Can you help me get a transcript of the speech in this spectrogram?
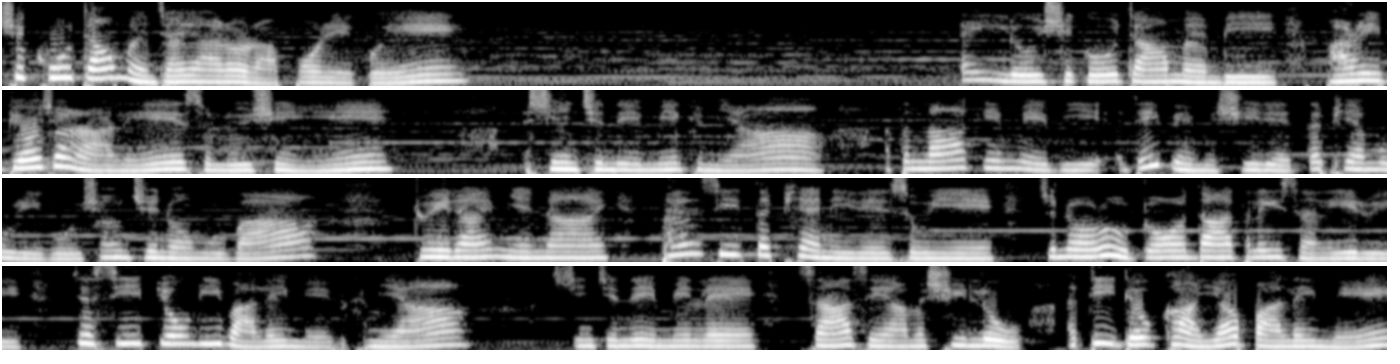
ရှ िख ိုးတောင်းပန်ကြရတော့တာပေါ့တယ်ကွယ်အဲ့လိုရှ िख ိုးတောင်းပန်ပြီးဘာတွေပြောကြတာလဲဆိုလို့ရှိရင်အရှင်ချင်းတင်မင်းခမညာအတနာကင်းမေပြီးအတိတ်ပဲမရှိတဲ့တက်ဖြတ်မှုတွေကိုရှောင်ကျဉ်တော်မူပါတွေ့တိုင်းမြင်တိုင်းဖမ်းဆီးတက်ဖြတ်နေတယ်ဆိုရင်ကျွန်တော်တို့တောသားတိရစ္ဆာန်လေးတွေပျက်စီးပြုံးတီးပါလိမ့်မယ်ခင်ဗျာအ ရှင်ချင်းတင်မင်းလဲစားစရာမရှိလို့အတိဒုက္ခရောက်ပါလိမ့်မယ်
